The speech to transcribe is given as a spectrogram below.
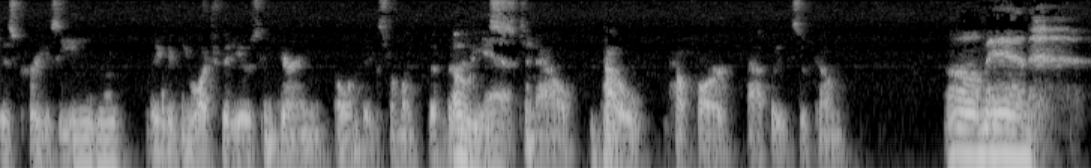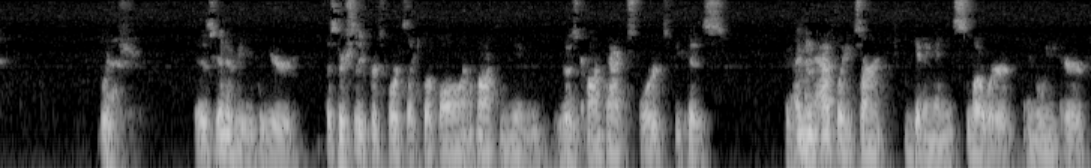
is crazy. hmm Like if you watch videos comparing Olympics from like the 30s Oh, yeah. to now, how how far athletes have come, Oh man, which is going to be weird, especially for sports like football and hockey and those contact sports, because I mean athletes aren't getting any slower and weaker.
